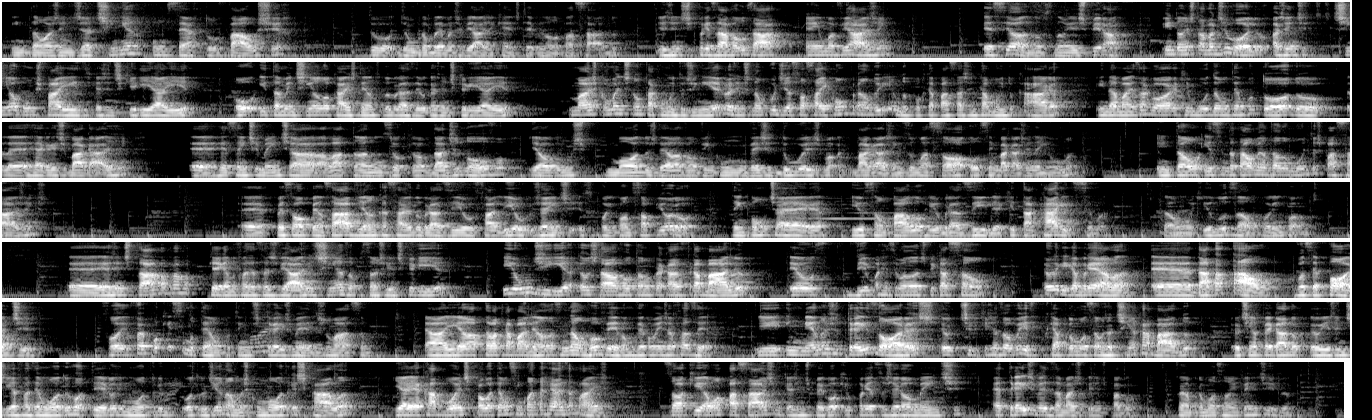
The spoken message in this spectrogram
Então a gente já tinha um certo voucher do- de um problema de viagem que a gente teve no ano passado e a gente precisava usar em uma viagem esse ano, senão ia expirar. Então a gente estava de olho, a gente tinha alguns países que a gente queria ir, ou e também tinha locais dentro do Brasil que a gente queria ir, mas como a gente não tá com muito dinheiro, a gente não podia só sair comprando e indo, porque a passagem tá muito cara, ainda mais agora que mudam o tempo todo é, regras de bagagem. É, recentemente a Latam anunciou que vai mudar de novo e alguns modos dela vão vir com, em vez de duas bagagens, uma só ou sem bagagem nenhuma. Então isso ainda está aumentando muito as passagens. É, o pessoal pensa, ah, a Avianca saiu do Brasil, faliu. Gente, isso por enquanto só piorou. Tem ponte aérea Rio-São Paulo, Rio-Brasília, que tá caríssima. Então, ilusão por enquanto. É, e a gente tava querendo fazer essas viagens, tinha as opções que a gente queria. E um dia eu estava voltando para casa do trabalho, eu vi uma, recebi uma notificação. Eu liguei, Gabriela, é data tal, você pode? Foi, foi há pouquíssimo tempo, tem uns Foi, três meses no máximo. Aí ela tava trabalhando assim, não, vou ver, vamos ver como a gente vai fazer. E em menos de três horas eu tive que resolver isso, porque a promoção já tinha acabado. Eu tinha pegado, eu, e a gente ia fazer um outro roteiro em um outro, outro dia não, mas com uma outra escala. E aí acabou, a gente pagou até uns 50 reais a mais. Só que é uma passagem que a gente pegou que o preço geralmente é três vezes a mais do que a gente pagou. Foi uma promoção imperdível.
